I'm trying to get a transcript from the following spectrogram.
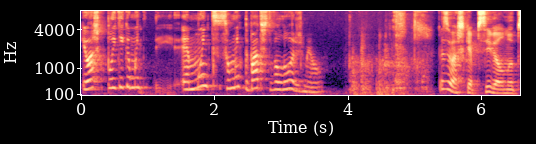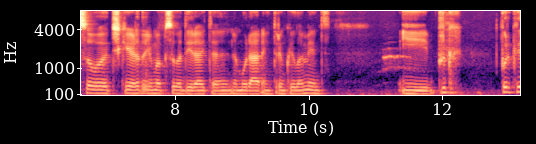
Eu acho que política muito, é muito, são muito debates de valores, meu. Mas eu acho que é possível uma pessoa de esquerda e uma pessoa de direita namorarem tranquilamente. E porque. Porque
